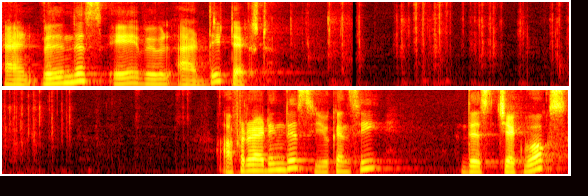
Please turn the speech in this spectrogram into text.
And within this a we will add the text After adding this, you can see this checkbox,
